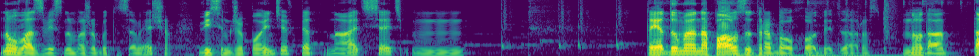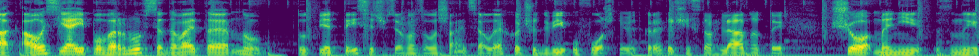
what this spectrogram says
Ну, у вас, звісно, може бути це вечір. 8 джепоінтів, 15. М- Та я думаю, на паузу треба уходити зараз. Ну да. Так, а ось я і повернувся. Давайте, ну, тут 5 тисяч всього залишається, але я хочу дві уфошки відкрити, чисто глянути, що мені з них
